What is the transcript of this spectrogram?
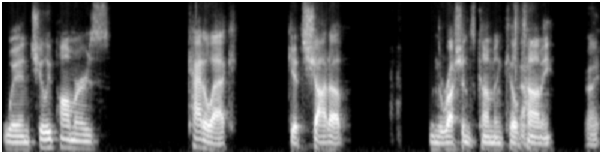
when Chili Palmer's Cadillac gets shot up when the Russians come and kill Ah, Tommy. right.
